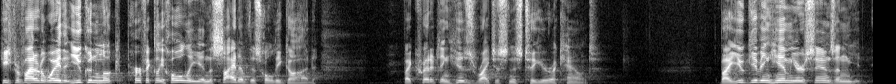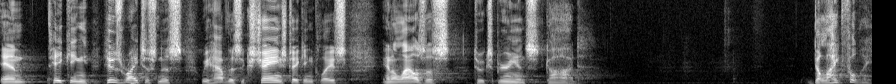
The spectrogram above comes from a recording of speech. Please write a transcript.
He's provided a way that you can look perfectly holy in the sight of this holy God by crediting His righteousness to your account. By you giving Him your sins and, and taking His righteousness, we have this exchange taking place and allows us to experience God delightfully.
